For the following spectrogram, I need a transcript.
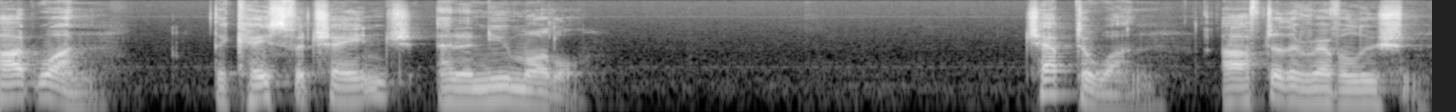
Part 1 The Case for Change and a New Model. Chapter 1 After the Revolution.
